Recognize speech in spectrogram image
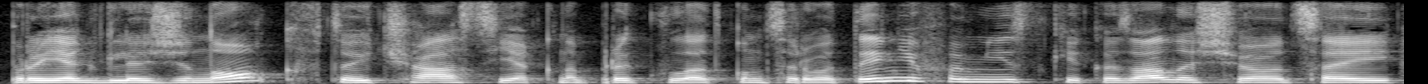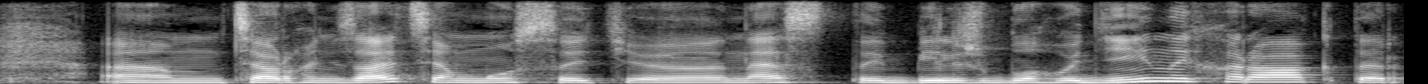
проєкт для жінок, в той час, як, наприклад, консервативні феміністки казали, що цей, ем, ця організація мусить е, нести більш благодійний характер.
